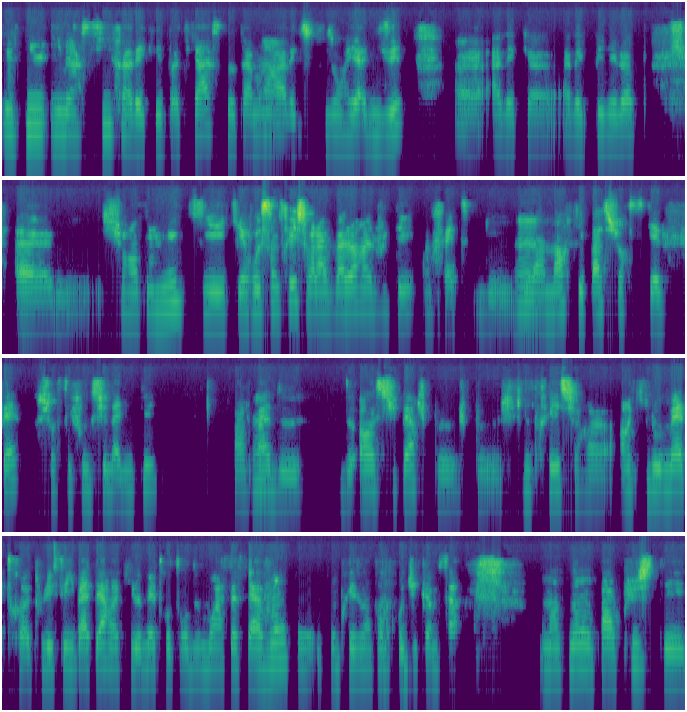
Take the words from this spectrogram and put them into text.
contenu immersif avec les podcasts, notamment avec ce qu'ils ont réalisé euh, avec, euh, avec Pénélope sur un contenu qui est, qui est recentré sur la valeur ajoutée en fait de, mm. la marque et pas sur ce qu'elle fait, sur ses fonctionnalités. On ne parle pas mm. de, de oh super, je peux, je peux filtrer sur un kilomètre tous les célibataires, un kilomètre autour de moi. Ça, c'est avant qu'on présente un produit comme ça. Maintenant, on parle plus des,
